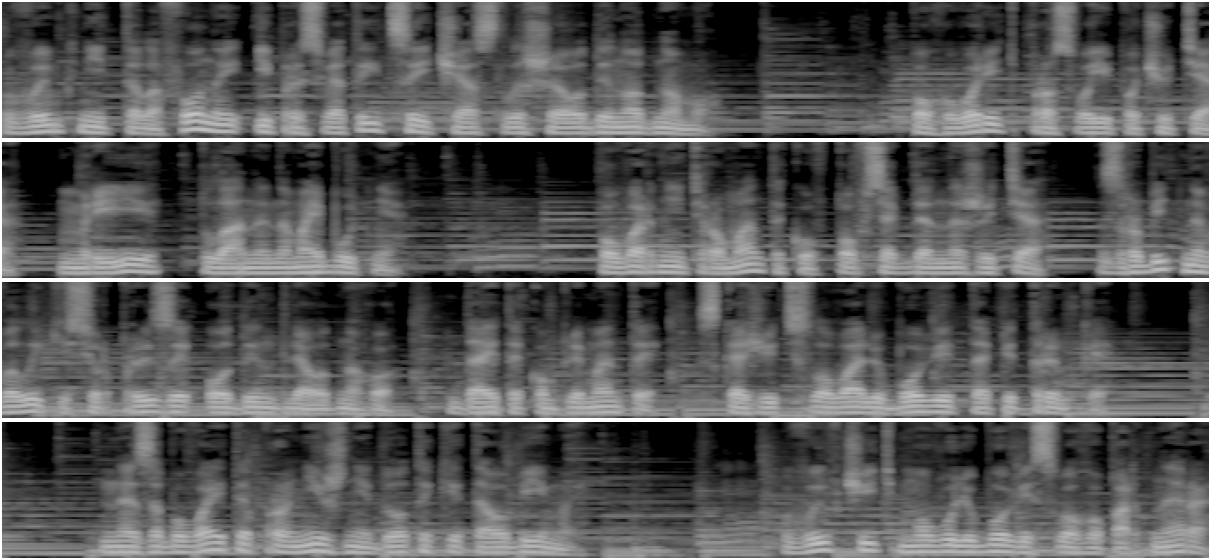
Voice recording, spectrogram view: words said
Вимкніть телефони і присвятіть цей час лише один одному поговоріть про свої почуття, мрії, плани на майбутнє. Поверніть романтику в повсякденне життя, зробіть невеликі сюрпризи один для одного, дайте компліменти, скажіть слова любові та підтримки. Не забувайте про ніжні дотики та обійми. Вивчіть мову любові свого партнера,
